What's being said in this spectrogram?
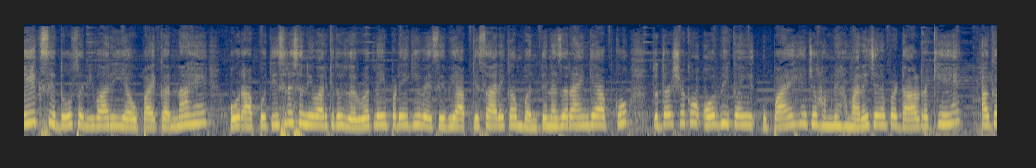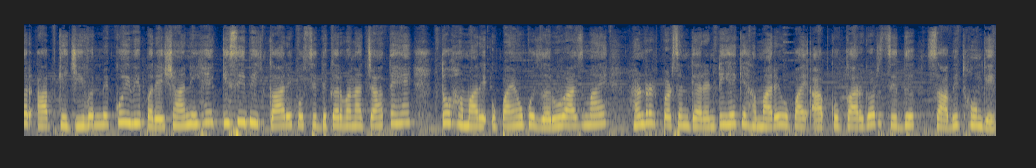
एक से दो शनिवार ही यह उपाय करना है और आपको तीसरे शनिवार की तो ज़रूरत नहीं पड़ेगी। वैसे भी आपके सारे काम बनते नज़र आएँगे आपको। तो दर्शकों, और भी कई उपाय हैं जो हमने हमारे चैनल पर डाल रखे हैं। अगर आपके जीवन में कोई भी परेशानी है, किसी भी कार्य को सिद्ध करवाना चाहते हैं तो हमारे उपायों को ज़रूर आजमाएँ। 100 परसेंट गारंटी है कि हमारे उपाय आपको कारगर, सिद्ध साबित होंगे।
